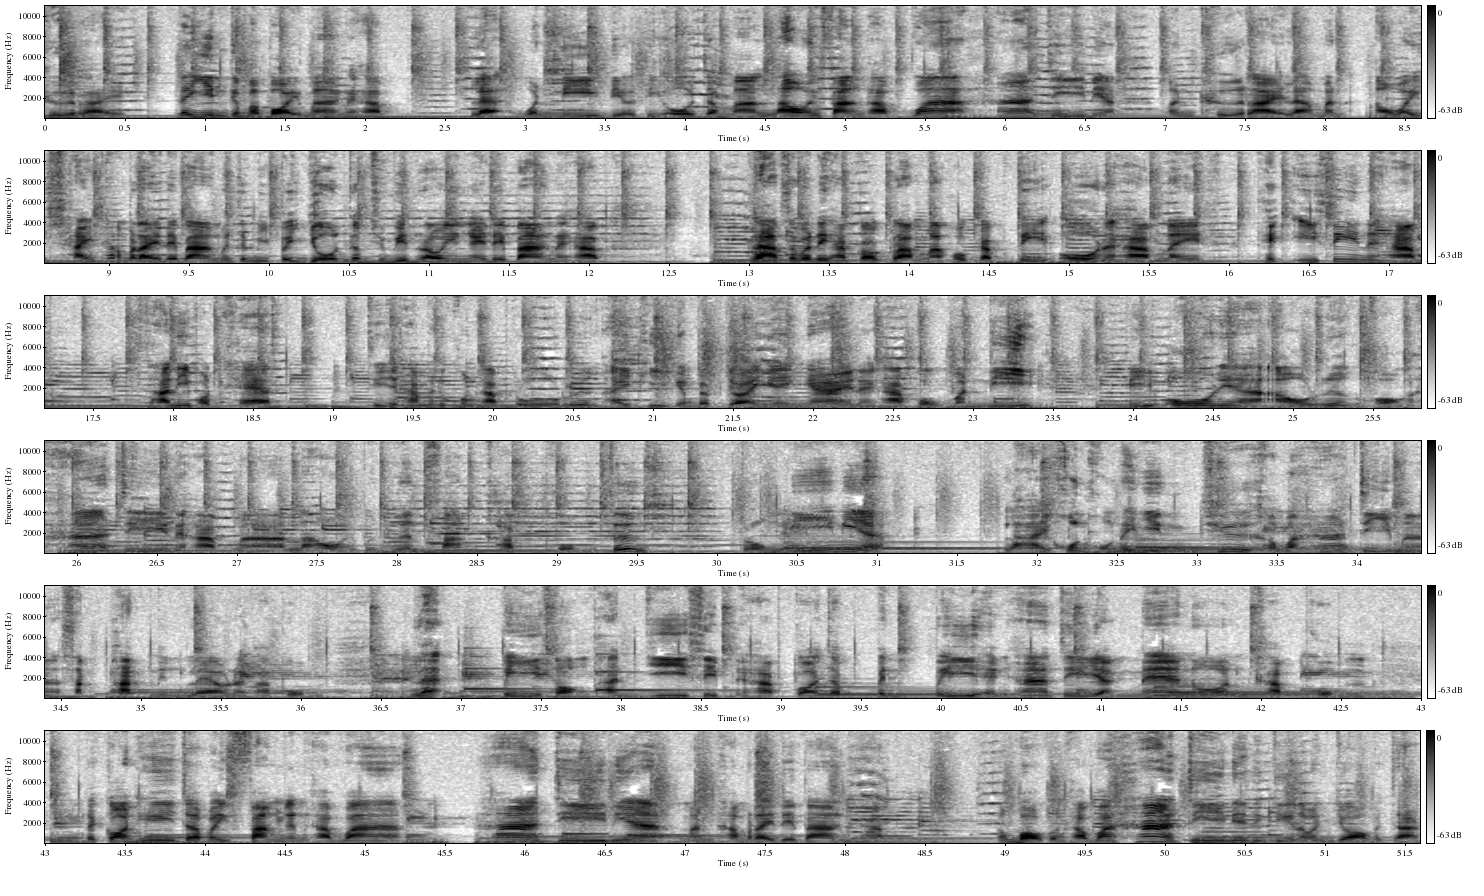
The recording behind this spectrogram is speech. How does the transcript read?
คืออะไร ได้ยินกันมาบ่อยมากนะครับ และวันนี้เดี๋ยวตีโอจะมาเล่าให้ฟังครับว่า 5G เนี่ยมันคืออะไรแล้วมันเอาไว้ใช้ทำอะไรได้บ้าง มันจะมีประโยชน์กับชีวิตเรายังไงได้บ้างนะครับกราบสวัสดีครับก็กลับมาพบกับตีโอนะครับใน Tech Easy นะครับสถานีพอดแคสต์ที่จะทำให้ทุกคนครับรู้เรื่อง IT กันแบบย่อยง่าย ๆนะครับ ผมวันนี้ตีโอเนี่ยเอาเรื่องของ 5G นะครับมาเล่าให้เพื่อนๆฟังครับ ผมซึ่ง ตรงนี้เนี่ยหลายคนคงได้ยินชื่อคำว่า 5G มาสักพักหนึ่งแล้วนะครับผม และปี 2020 นะครับ ก็จะเป็นปีแห่ง 5G อย่างแน่นอนครับผม แต่ก่อนที่จะไปฟังกันครับว่า 5G เนี่ยมันทำอะไรได้บ้างนะครับ ต้องบอกก่อนครับว่า 5G เนี่ยจริงๆแล้วมันย่อมาจาก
